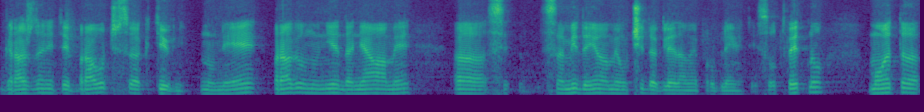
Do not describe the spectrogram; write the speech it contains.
Гражданите браво, че са активни, но не е правилно ние да нямаме а, сами да имаме очи да гледаме проблемите. И съответно, моята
